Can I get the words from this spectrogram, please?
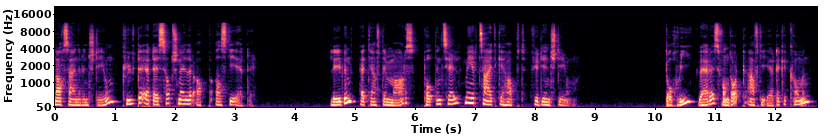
Nach seiner Entstehung kühlte er deshalb schneller ab als die Erde. Leben hätte auf dem Mars potenziell mehr Zeit gehabt für die Entstehung. Doch wie wäre es von dort auf die Erde gekommen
